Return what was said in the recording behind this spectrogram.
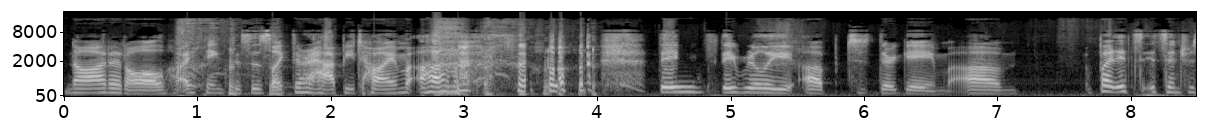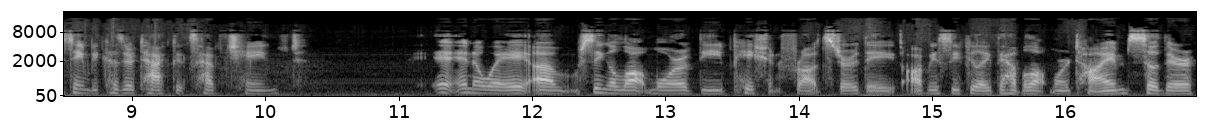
Not at all. I think this is like their happy time. Um, they they really upped their game. Um, but it's it's interesting because their tactics have changed in, a way. Um, we're seeing a lot more of the patient fraudster. They obviously feel like they have a lot more time, so they're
